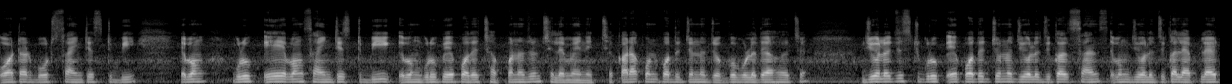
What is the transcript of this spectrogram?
Water Board scientist B এবং গ্রুপ এ এবং সায়েন্টিস্ট বি এবং গ্রুপ এ পদের ছাপ্পান্ন জন ছেলে মেয়ে নিচ্ছে। কারা কোন পদের জন্য যোগ্য বলে দেওয়া হয়েছে? জিওলজিস্ট গ্রুপ এ পদের জন্য জিওলজিক্যাল সায়েন্স এবং জিওলজিক্যাল অ্যাপ্লাইড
